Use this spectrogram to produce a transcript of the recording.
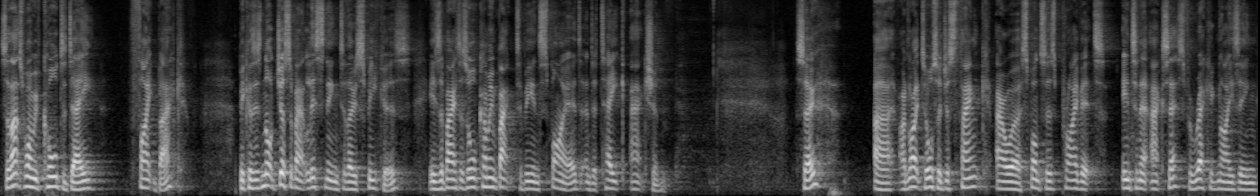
So that's why we've called today Fight Back, because it's not just about listening to those speakers, it's about us all coming back to be inspired and to take action. So, uh, I'd like to also just thank our sponsors, Private Internet Access, for recognizing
